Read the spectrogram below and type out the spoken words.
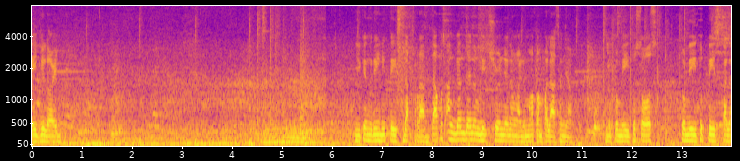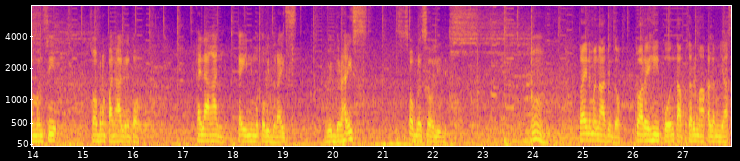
Thank you, Lord. You can really taste the crab. Tapos ang ganda ng mixture niya ng ano, mga pampalasa niya. Yung tomato sauce, tomato paste, calamansi. Sobrang panalo nito. Kailangan kainin mo to with rice. With rice, sobrang solid. Mm. Try naman natin to. Ay hipon, tapos ay mga kalamyas.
